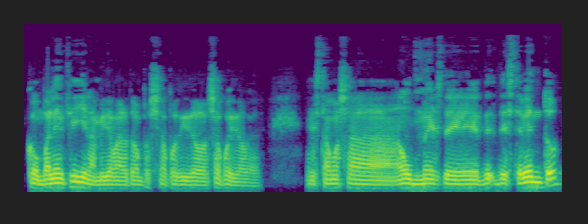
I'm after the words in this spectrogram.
con Valencia y en la media maratón pues se ha podido, se ha podido ver. Estamos a, un mes de, de- este evento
